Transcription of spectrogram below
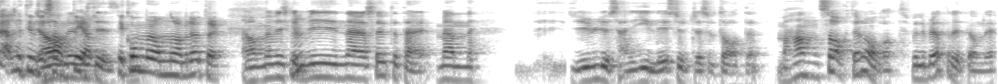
väldigt intressant men del. precis. Det kommer om några minuter. Ja, men vi ska Mm. bli nära slutet här. Men Julius han gillar ju slutresultatet. Men han saknar något. Vill du berätta lite om det?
